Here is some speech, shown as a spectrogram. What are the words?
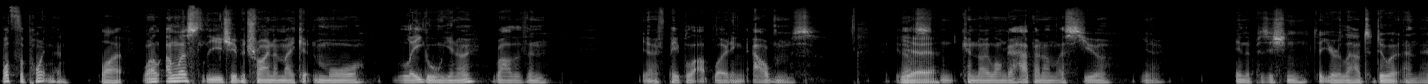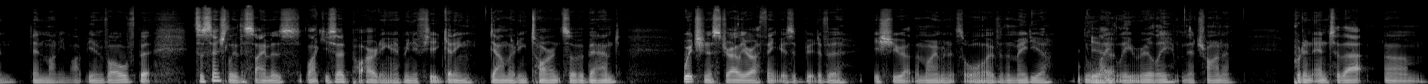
what's the point then? Like, Well, unless YouTube are trying to make it more legal, you know, rather than you know, if people are uploading albums, maybe that Yeah. can no longer happen unless you're, you know, in the position that you're allowed to do it, and then then money might be involved. But it's essentially the same as, like you said, pirating. I mean, if you're getting downloading torrents of a band, which in Australia I think is a bit of a issue at the moment. It's all over the media Yeah. lately. Really, they're trying to put an end to that, um,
